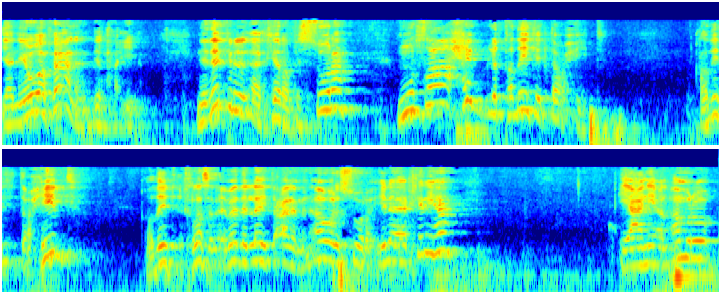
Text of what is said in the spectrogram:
يعني هو فعلا دي الحقيقة. ان ذكر الآخرة في السورة مصاحب لقضية التوحيد. قضية التوحيد قضية إخلاص العبادة لله تعالى من أول السورة إلى آخرها يعني الأمر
